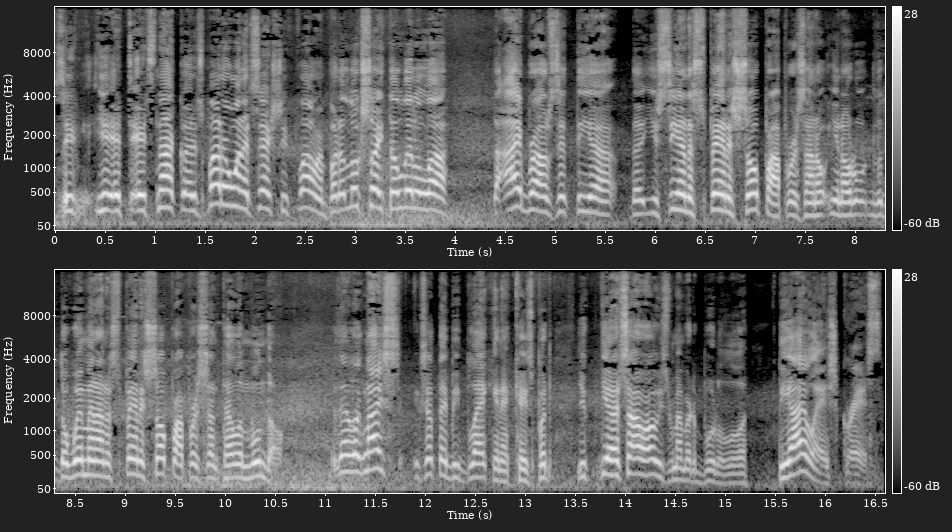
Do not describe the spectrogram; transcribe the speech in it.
see, it, it's not good. It's better when it's actually flowering, but it looks like the little, uh, the eyebrows that the uh, that you see on the Spanish soap operas on you know the women on the Spanish soap operas on Telemundo. They look nice, except they'd be black in that case. But you, yeah, that's how I always remember the Bouteloua. The eyelash grass.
